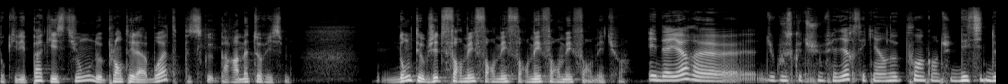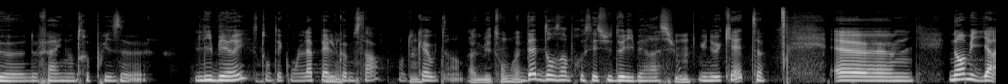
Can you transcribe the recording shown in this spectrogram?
Donc il n'est pas question de planter la boîte parce que par amateurisme. Donc tu es obligé de former, former, former, former, former, tu vois. Et d'ailleurs, euh, du coup, ce que tu me fais dire, c'est qu'il y a un autre point quand tu décides de, de faire une entreprise euh, libérée, si tant est qu'on l'appelle Mhm. comme ça, en tout Mhm. cas, un Admettons, ouais. d'être dans un processus de libération, Mhm. une quête. Euh, non, mais il y a,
